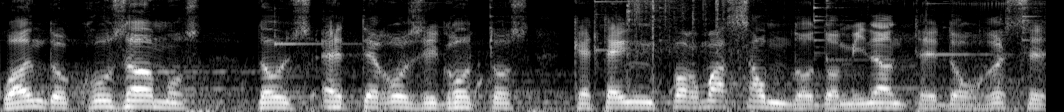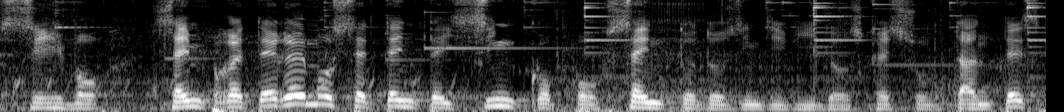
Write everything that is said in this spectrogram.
Quando cruzamos dois heterozigotos que têm informação do dominante e do recessivo, sempre teremos 75% dos indivíduos resultantes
